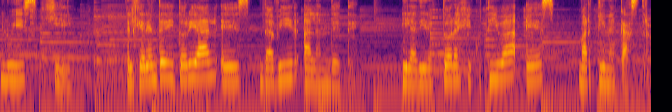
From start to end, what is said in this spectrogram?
Luis Gil. El gerente editorial es David Alandete y la directora ejecutiva es Martina Castro.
